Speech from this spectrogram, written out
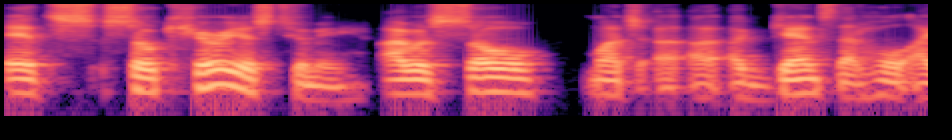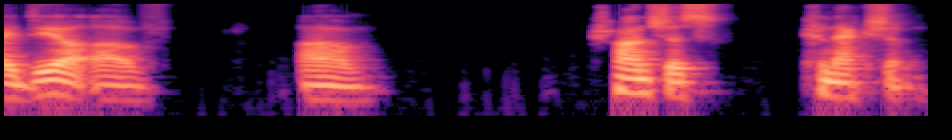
it's so curious to me. I was so much uh, against that whole idea of um, conscious connection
